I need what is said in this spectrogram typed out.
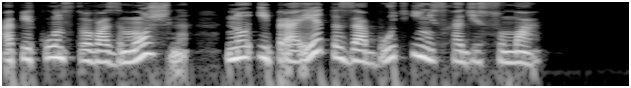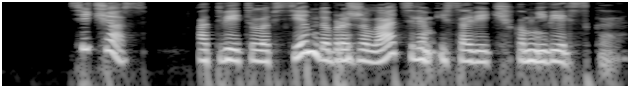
Опекунство возможно, но и про это забудь и не сходи с ума. «Сейчас», — ответила всем доброжелателям и советчикам Невельская.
